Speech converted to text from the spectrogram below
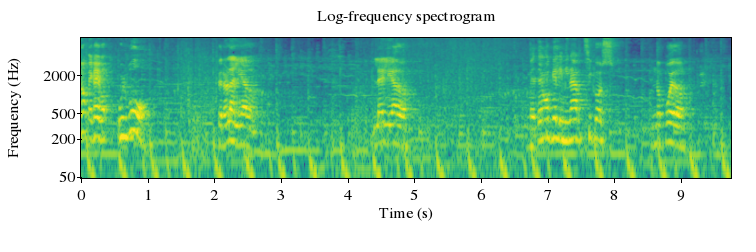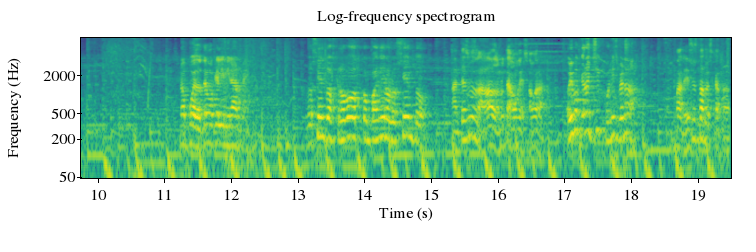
No, me caigo. ¡Uy, bo! Pero la he liado. La he liado. Me tengo que eliminar, chicos. No puedo No puedo, tengo que eliminarme. Lo siento, Astrobot, compañero, lo siento. Antes has dado, no te ahogues ahora. Oye, porque no hay checkpoint, es verdad Vale, eso está rescatado.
